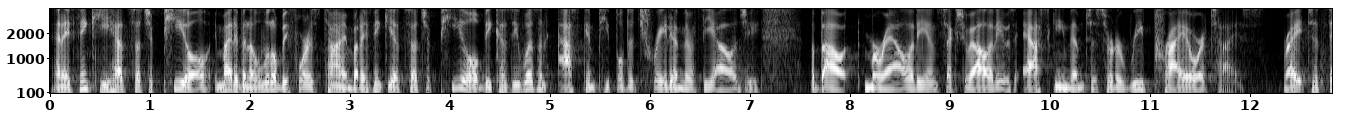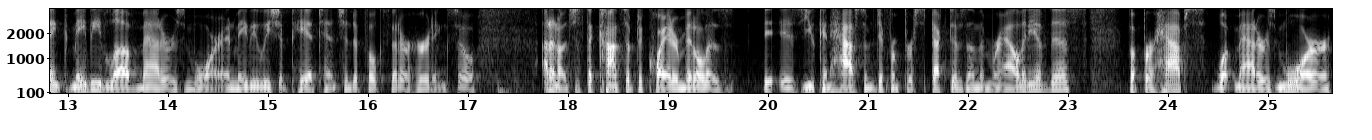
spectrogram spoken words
And I think he had such appeal. It might have been a little before his time, but I think he had such appeal because he wasn't asking people to trade in their theology about morality and sexuality. It was asking them to sort of reprioritize, right? To think maybe love matters more and maybe we should pay attention to folks that are hurting. So I don't know, just the concept of quieter middle is is you can have some different perspectives on the morality of this, but perhaps what matters more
